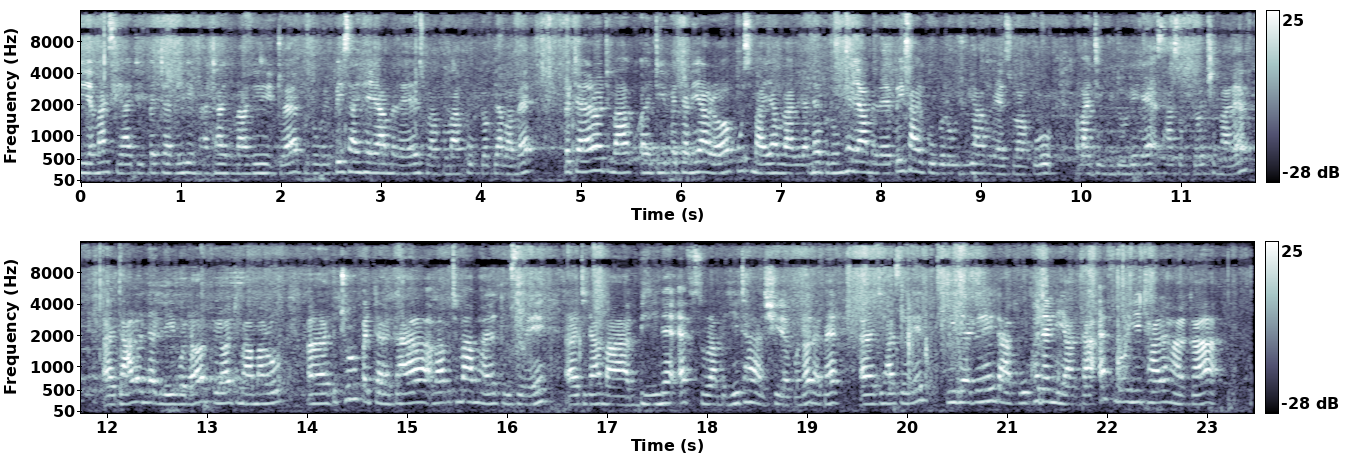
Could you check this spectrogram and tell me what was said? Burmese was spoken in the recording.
ဒီအမဆရာဒီ pattern လေးတွေမှာထားညီမလေးတွေအတွက်ဘယ်လိုပေးဆိုင်ထည့်ရမလဲဆိုတာကိုမှကိုပြောပြပါမယ်။ pattern ကတော့ဒီမှာဒီ pattern လေးကတော့ post မှာရောက်လာပြီလားနဲ့ဘယ်လိုထည့်ရမလဲပေးဆိုင်ကိုဘယ်လိုယူရမလဲဆိုတာကိုအမဒီ video လေးနဲ့အစားဆုံးပြောချင်ပါတယ်။အဲဒါလည်း net လေးပေါ့နော်ပြီးတော့ဒီမှာမတို့အဲတချို့ pattern ကအမပထမမှာလည်းသူဆိုရင်အဲဒီနားမှာ B နဲ့ F ဆိုတာမရေးထားတာရှိတယ်ပေါ့နော်ဒါပေမဲ့အဲဒီဟာဆိုရင်ဒီ level ဒါပိုခတ်တဲ့နေရာက F လို့ရေးထားတဲ့ဟာက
